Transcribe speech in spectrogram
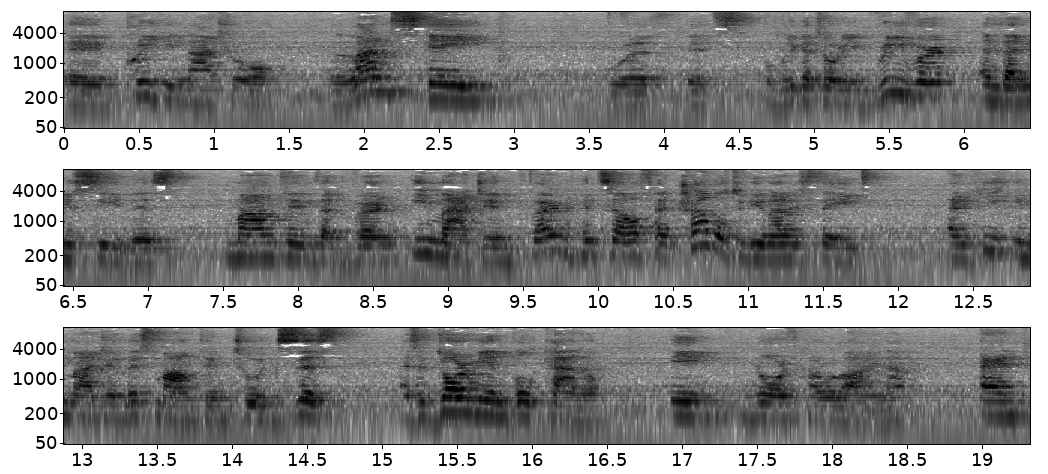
a pretty natural landscape with its obligatory river, and then you see this mountain that Verne imagined. Verne himself had traveled to the United States, and he imagined this mountain to exist as a dormant volcano in North Carolina. And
